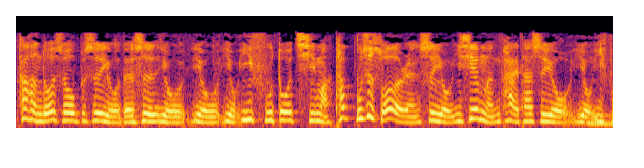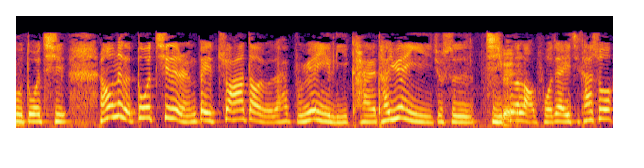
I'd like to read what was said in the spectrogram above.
它很多时候不是有的是有有有一夫多妻嘛？它不是所有人，是有一些门派它是有有一夫多妻。然后那个多妻的人被抓到，有的还不愿意离开，他愿意就是几个老婆在一起。他说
